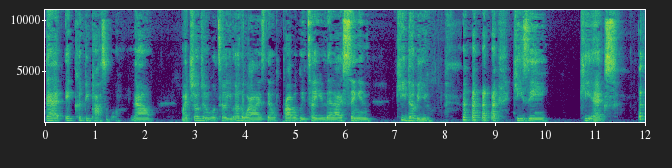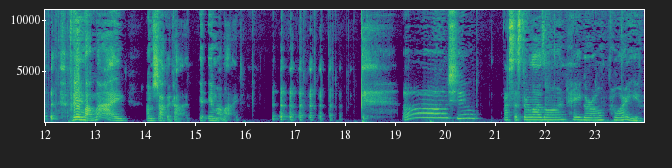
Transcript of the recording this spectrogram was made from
that it could be possible. Now, my children will tell you otherwise. They'll probably tell you that I sing in key W, key Z, key X. but in my mind, I'm Chaka Khan in my mind. oh, shoot. My sister in law's on. Hey, girl. How are you?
